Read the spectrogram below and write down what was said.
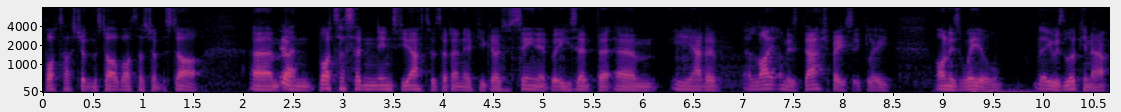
Bottas jumped the start, Bottas jumped the start. Um, Yeah. And Bottas said in an interview afterwards, I don't know if you guys have seen it, but he said that um, he had a, a light on his dash, basically, on his wheel that he was looking at.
